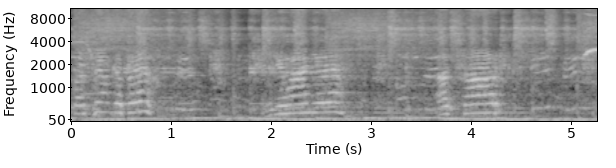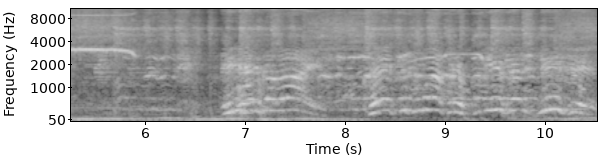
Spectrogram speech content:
Спортсмен готов. Внимание. На старт. Ігор, давай! 10 метрів, Ігор Дізель!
